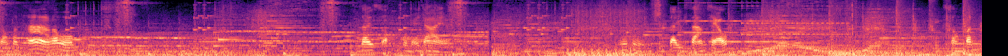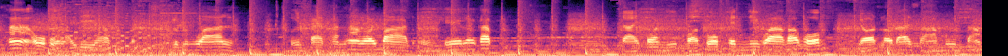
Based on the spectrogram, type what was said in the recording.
สองพันห้าครับผม ได้สองก็ไม่ได้ได้สามแถว อีกสองพันห้าโอ้โหไหลดีครับเงินรางวัลหมื่นแปดพันห้าร้อยบาท โอเคเลยครับจ่ายตอนนี้ขอตัวเพนดีกว่าครับผม ยอดเราได้สามหมื่นสาม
